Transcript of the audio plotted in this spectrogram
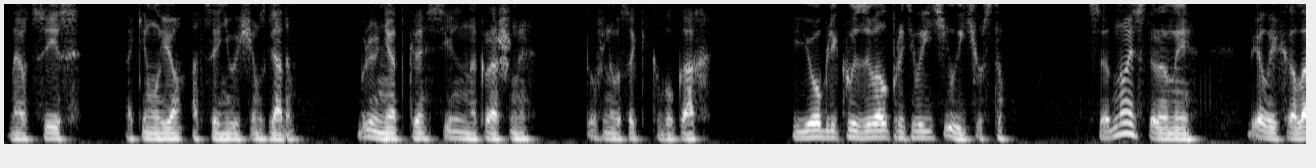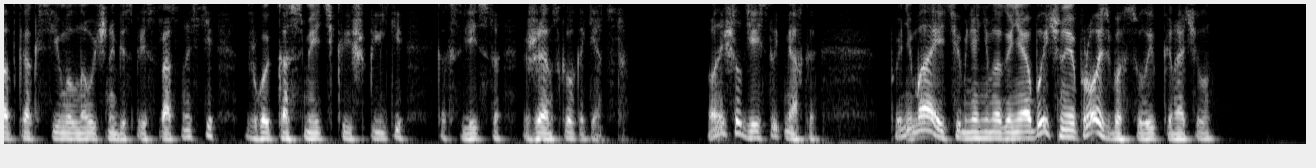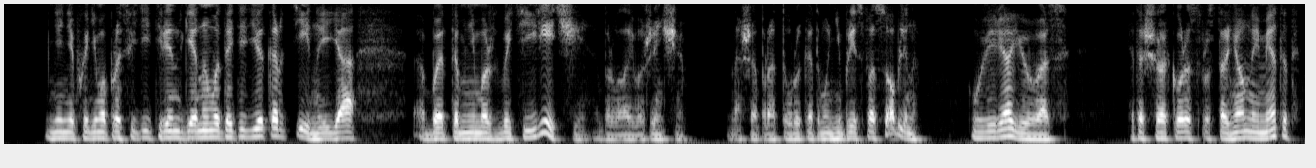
Нарцисс окинул ее оценивающим взглядом. Брюнетка, сильно накрашенная, туфли на высоких каблуках. Ее облик вызывал противоречивые чувства. С одной стороны, белый халат как символ научной беспристрастности, с другой — косметика и шпильки, как свидетельство женского кокетства. Он решил действовать мягко. «Понимаете, у меня немного необычная просьба», — с улыбкой начал он. Мне необходимо просветить рентгеном вот эти две картины. Я... Об этом не может быть и речи, — оборвала его женщина. Наша аппаратура к этому не приспособлена. Уверяю вас, это широко распространенный метод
